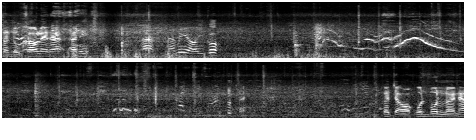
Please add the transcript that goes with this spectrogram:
สนุกเขาเลยนะ อันนี้ อ่ะ น้ำไม่หรออีกก็ ก็จะออกบุ่นๆหน่อยนะ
